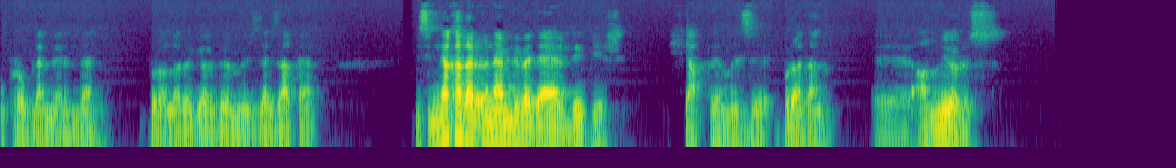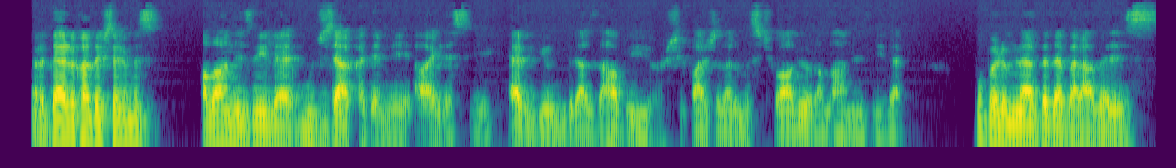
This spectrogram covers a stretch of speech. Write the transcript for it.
bu problemlerinden. Buraları gördüğümüzde zaten bizim ne kadar önemli ve değerli bir yaptığımızı buradan e, anlıyoruz. Değerli kardeşlerimiz Allah'ın izniyle Mucize Akademi ailesi her gün biraz daha büyüyor. Şifacılarımız çoğalıyor Allah'ın izniyle. Bu bölümlerde de beraberiz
